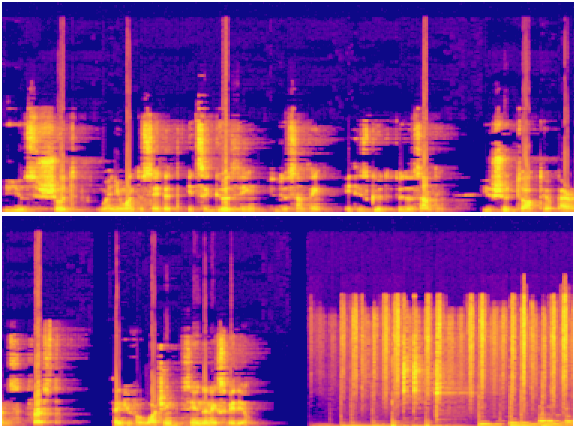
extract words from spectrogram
You use should when you want to say that it's a good thing to do something. It is good to do something. You should talk to your parents first. Thank you for watching. See you in the next video. Thank you.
